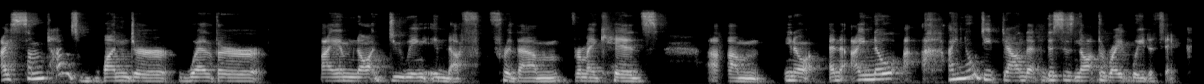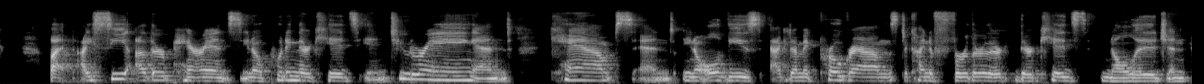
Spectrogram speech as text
I sometimes wonder whether I am not doing enough for them, for my kids. Um, you know, and I know I know deep down that this is not the right way to think. But I see other parents, you know, putting their kids in tutoring and camps and you know all of these academic programs to kind of further their their kids knowledge and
